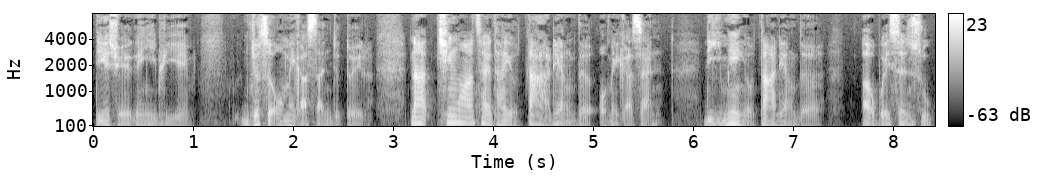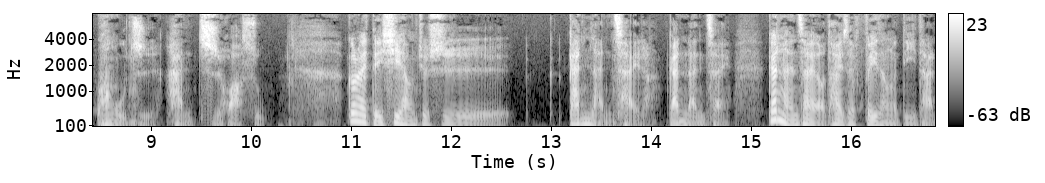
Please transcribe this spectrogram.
DHA 跟 EPA，你就吃欧米伽三就对了。那青花菜它有大量的欧米伽三，里面有大量的呃维生素、矿物质和植化素。过来第四项就是。甘蓝菜了，甘蓝菜，甘蓝菜哦，它也是非常的低碳，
